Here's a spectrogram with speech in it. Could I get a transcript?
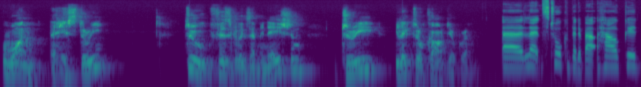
one, a history, two, physical examination, three, electrocardiogram. Uh, let's talk a bit about how good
